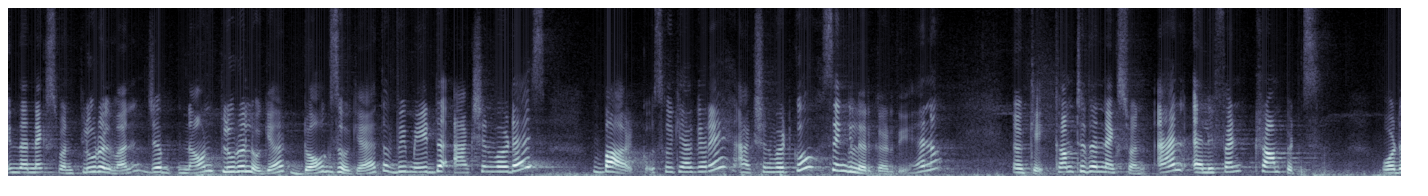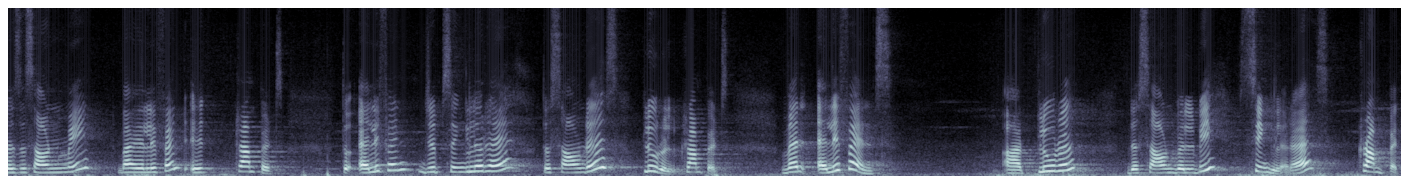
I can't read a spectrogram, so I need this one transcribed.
in the next one plural one जब नाउन प्लूरल हो गया डॉग्स हो गया तो we made the action word as bark उसको क्या करें? एक्शन वर्ड को सिंगुलर कर दिए, है ना? Okay come to the next one an elephant trumpets. What does the sound made by elephant it trumpets. तो एलिफेंट जब सिंगुलर है तो sound is plural trumpets. When elephants are plural the sound will be singular as trumpet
